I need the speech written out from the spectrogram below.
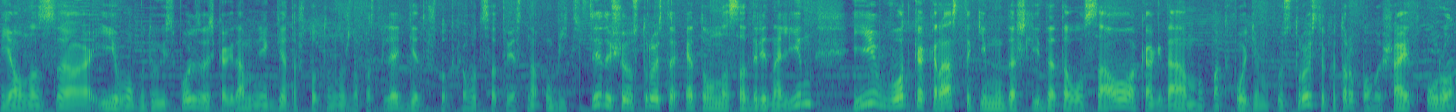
я у нас э, и его буду использовать, когда мне где-то что-то нужно пострелять, где-то что-то кого-то, соответственно, убить. Следующее устройство это у нас адреналин. И вот как раз таки мы дошли до того самого, когда мы подходим к устройству, которое повышает урон.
